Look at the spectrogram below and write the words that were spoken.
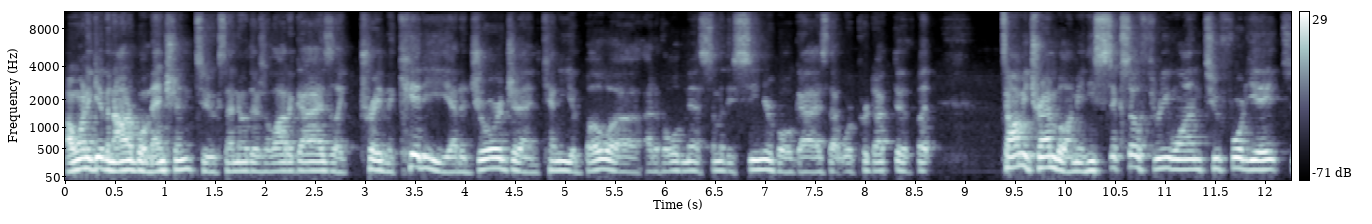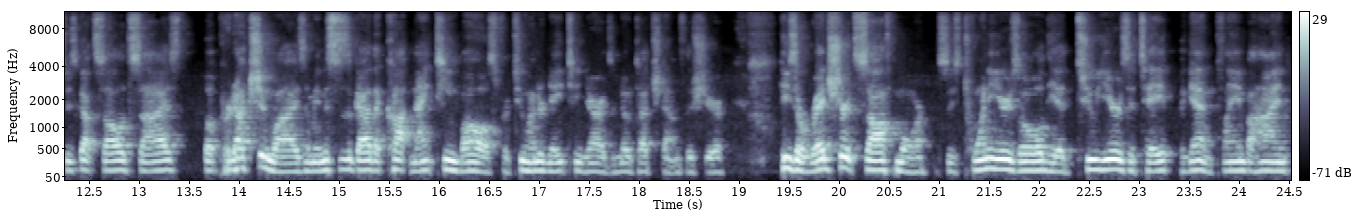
I want to give an honorable mention to because I know there's a lot of guys like Tre' McKitty out of Georgia and Kenny Yeboah out of Ole Miss, some of these Senior Bowl guys that were productive. But Tommy Tremble, I mean, he's 6031, 248, so he's got solid size. But production wise, I mean, this is a guy that caught 19 balls for 218 yards and no touchdowns this year. He's a redshirt sophomore, so he's 20 years old. He had two years of tape, again, playing behind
